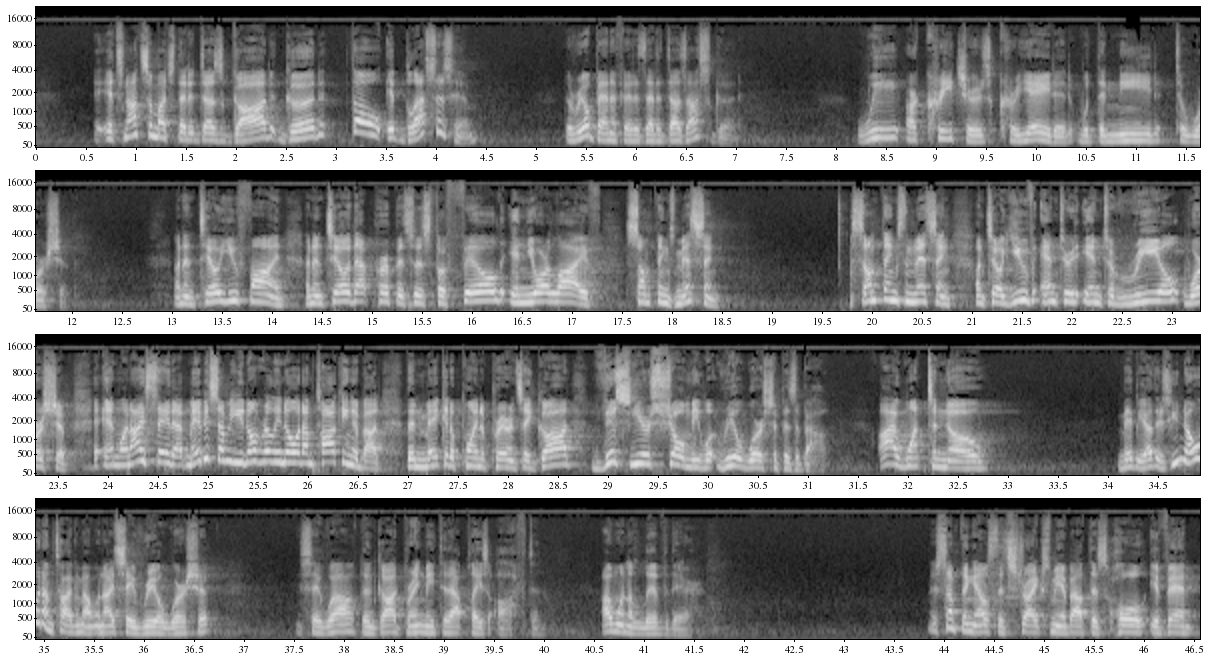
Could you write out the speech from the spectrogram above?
it's not so much that it does God good, though it blesses Him. The real benefit is that it does us good. We are creatures created with the need to worship. And until you find, and until that purpose is fulfilled in your life, something's missing. Something's missing until you've entered into real worship. And when I say that, maybe some of you don't really know what I'm talking about. Then make it a point of prayer and say, God, this year show me what real worship is about. I want to know. Maybe others, you know what I'm talking about when I say real worship. You say, well, then God, bring me to that place often. I want to live there. There's something else that strikes me about this whole event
